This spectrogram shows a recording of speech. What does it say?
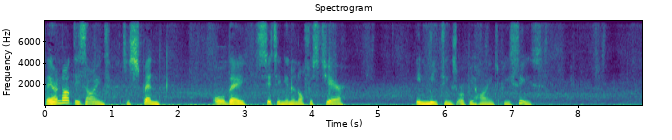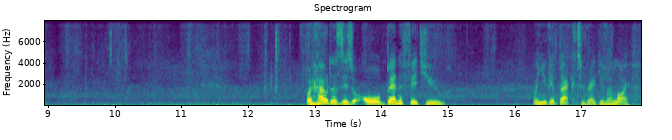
They are not designed to spend all day sitting in an office chair in meetings or behind PCs. But how does this all benefit you when you get back to regular life?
